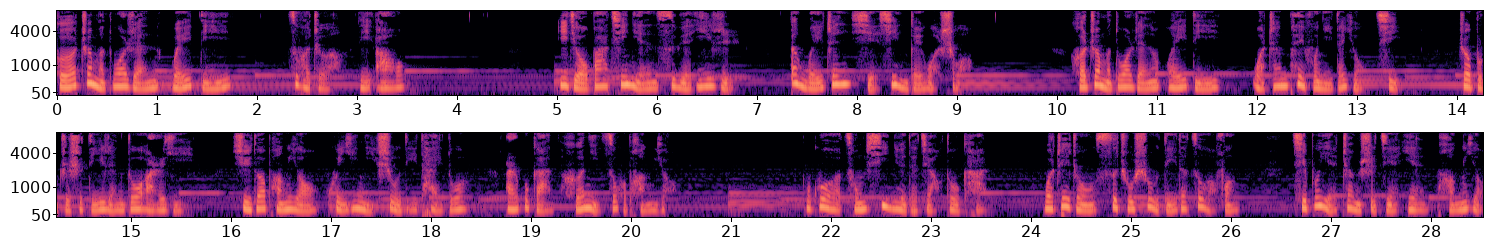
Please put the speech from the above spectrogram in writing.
和这么多人为敌。作者李敖。一九八七年四月一日，邓维珍写信给我说：“和这么多人为敌，我真佩服你的勇气。这不只是敌人多而已，许多朋友会因你树敌太多而不敢和你做朋友。不过从戏谑的角度看，我这种四处树敌的作风，岂不也正是检验朋友？”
